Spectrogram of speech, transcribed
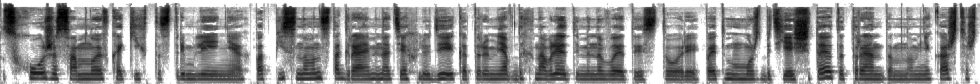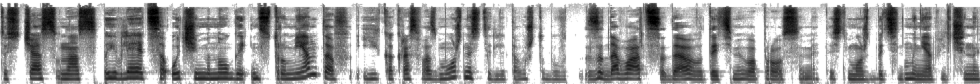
схожи со мной в каких-то стремлениях, подписана в Инстаграме на тех людей, которые меня вдохновляют именно в этой истории. Поэтому, может быть, я и считаю это трендом, но мне кажется, что сейчас у нас появляется очень много инструментов и как раз возможностей для того, чтобы вот задаваться, да, вот этими вопросами. То есть, может быть, мы не отвлечены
